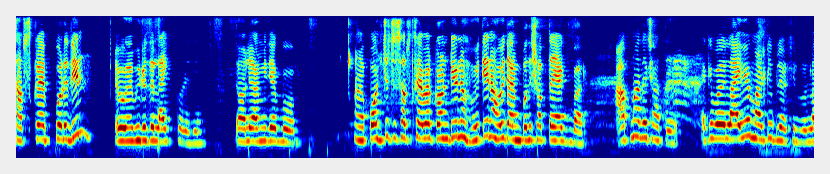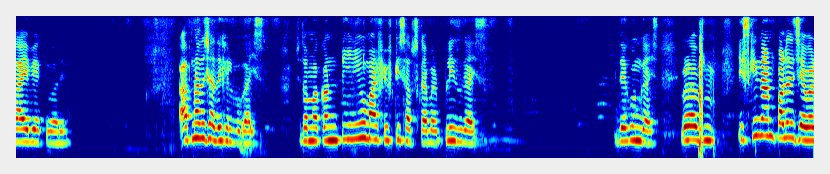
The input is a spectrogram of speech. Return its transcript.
সাবস্ক্রাইব করে দিন এবং এই ভিডিওতে লাইক করে দিন। তাহলে আমি দেখব পঞ্চাশ সাবস্ক্রাইবার কন্টিনিউ হইতে না হইতে আমি প্রতি সপ্তাহে একবার আপনাদের সাথে একেবারে লাইভে মাল্টিপ্লেয়ার খেলব। লাইভে একেবারে। আপনাদের সাথে খেলব গাইস আমার continue my fifty subscriber please guys দেখুন গাইস এবার স্ক্রিন আমি পাল্টে দিচ্ছি। এবার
